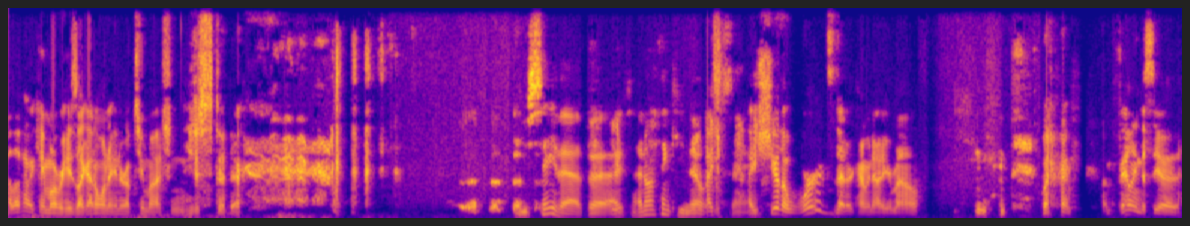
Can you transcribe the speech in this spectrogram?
I love how he came over. He's like, I don't want to interrupt too much, and he just stood there. You say that, but I, I don't think you know I-. I hear the words that are coming out of your mouth, but I'm I'm failing to see a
